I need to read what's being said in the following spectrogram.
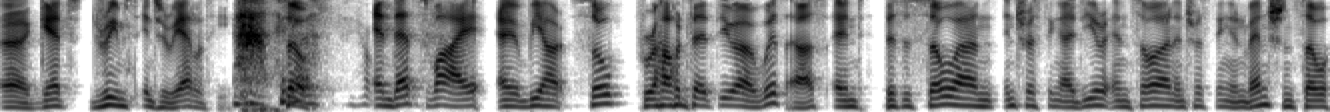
uh, get dreams into reality. So, Yes, I hope. And that's why uh, we are so proud that you are with us. And this is so an interesting idea and so an interesting invention. So,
